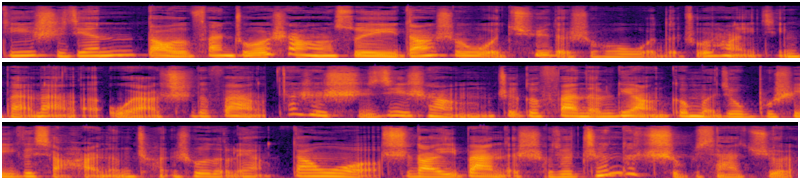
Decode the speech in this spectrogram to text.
第一时间到饭桌上，所以当时我去的时候，我的桌上已经摆满了我要吃的饭了。但是实际上，这个饭的量根本就不是一个小孩能承受的量。当我吃到一半的时候，就真的吃不下去了，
